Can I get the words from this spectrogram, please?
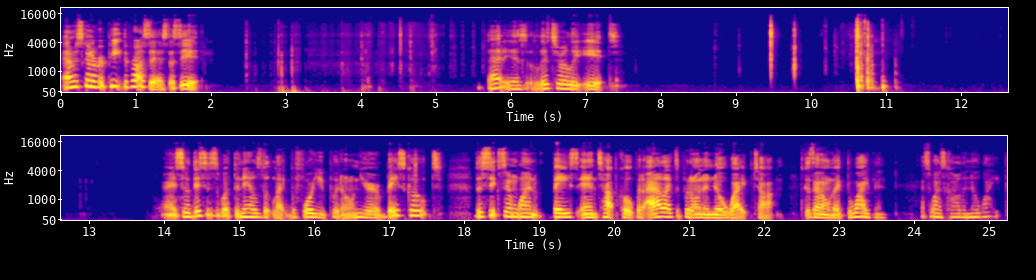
And I'm just going to repeat the process. That's it. That is literally it. All right, so this is what the nails look like before you put on your base coat, the 6-in-1 base and top coat. But I like to put on a no wipe top because I don't like the wiping. That's why it's called a no wipe.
